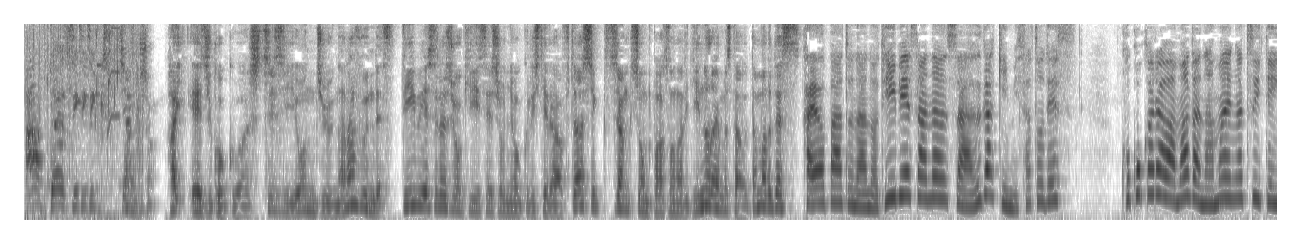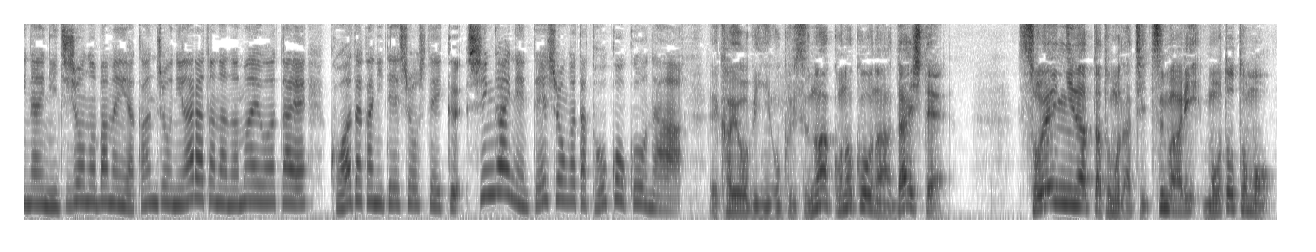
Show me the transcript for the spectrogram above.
After Six Junction. はい、えー時刻は7時47分です。TBS ラジオキーステーションにお送りしているアフターシックスジャンクションパーソナリティのライムスター歌丸です。火曜パートナーの TBS アナウンサー、宇垣美里です。ここからはまだ名前がついていない日常の場面や感情に新たな名前を与え、声高に提唱していく新概念提唱型投稿コーナえー火曜日にお送りするのはこのコーナー、題して、疎遠になった友達、つまり元友。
